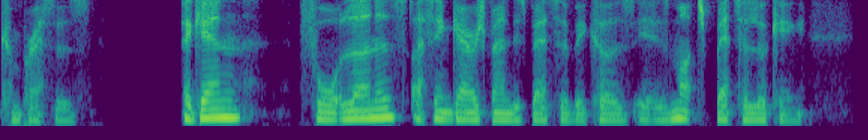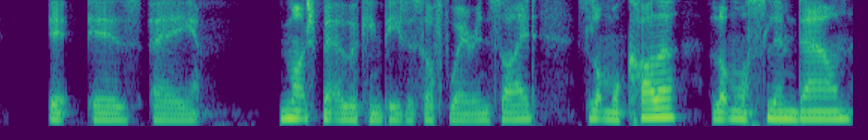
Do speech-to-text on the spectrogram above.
compressors. Again, for learners, I think GarageBand is better because it is much better looking. It is a much better looking piece of software inside. It's a lot more color, a lot more slimmed down,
